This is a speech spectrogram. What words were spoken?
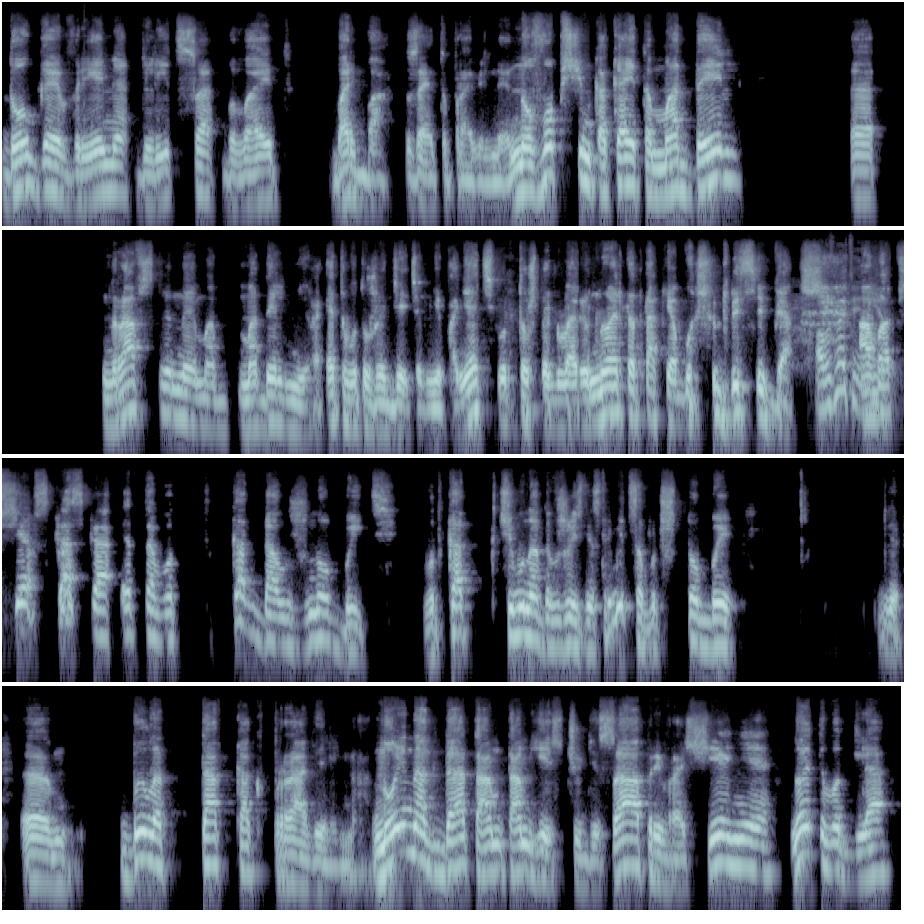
долгое время длится, бывает, борьба за это правильное. Но, в общем, какая-то модель, э, нравственная модель мира. Это вот уже детям не понять, вот то, что я говорю, но это так я больше для себя. А, вы знаете, а я... вообще сказка – это вот как должно быть, вот как, к чему надо в жизни стремиться, вот чтобы э, эм, было так, как правильно. Но иногда там, там есть чудеса, превращения, но это вот для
